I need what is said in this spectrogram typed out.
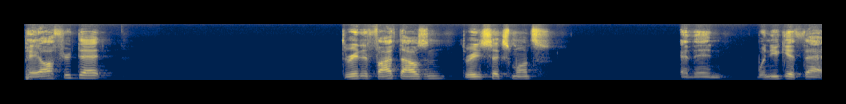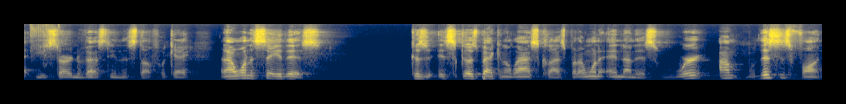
Pay off your debt. Three to five thousand, three to six months. And then when you get that, you start investing in this stuff, okay? And I want to say this, because it goes back in the last class, but I want to end on this. We're I'm this is fun.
